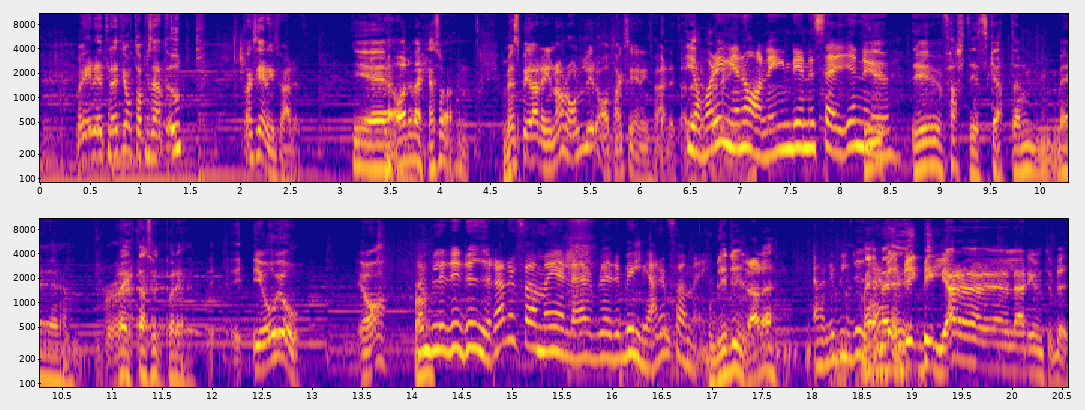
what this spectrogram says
Vad är det 38 procent upp taxeringsvärdet? Ja, det verkar så. Men spelar det någon roll idag taxeringsvärdet? eller? Jag har ingen aning. Det ni säger Det, nu. det är ju fastighetsskatten med, räknas ut på det. Jo, jo. Ja. Men blir det dyrare för mig eller blir det billigare för mig? Det blir dyrare. Ja, det blir dyrare. Men- men- Bi- Billigare lär det ju inte bli.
